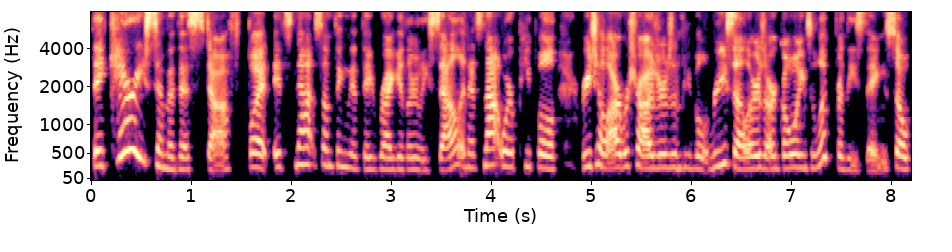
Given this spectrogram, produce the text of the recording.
they carry some of this stuff, but it's not something that they regularly sell. And it's not where people, retail arbitragers and people, resellers are going to look for these things. So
